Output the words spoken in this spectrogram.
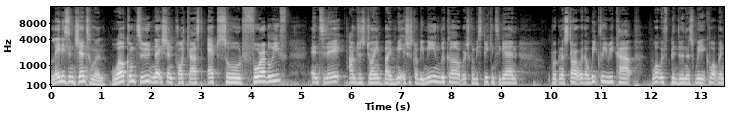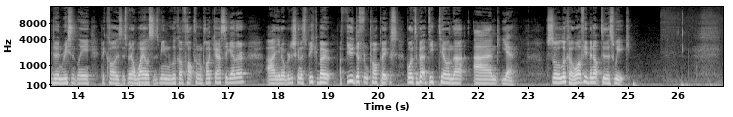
Ladies and gentlemen, welcome to Next Gen Podcast episode 4, I believe. And today I'm just joined by me. It's just going to be me and Luca. We're just going to be speaking again. We're going to start with a weekly recap, what we've been doing this week, what we've been doing recently, because it's been a while since me and Luca have hopped on a podcast together. And, you know, we're just going to speak about a few different topics, go into a bit of detail on that, and yeah. So, Luca, what have you been up to this week?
